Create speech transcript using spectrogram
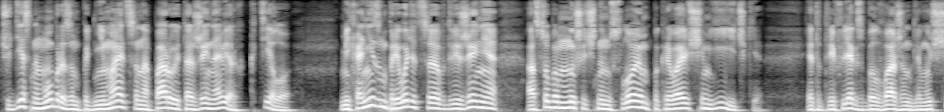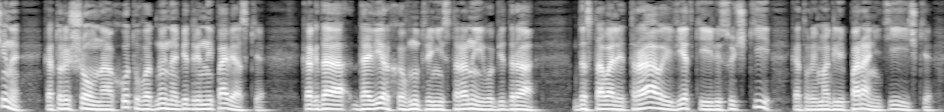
чудесным образом поднимается на пару этажей наверх, к телу. Механизм приводится в движение особым мышечным слоем, покрывающим яички. Этот рефлекс был важен для мужчины, который шел на охоту в одной набедренной повязке. Когда до верха внутренней стороны его бедра доставали травы, ветки или сучки, которые могли поранить яички –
